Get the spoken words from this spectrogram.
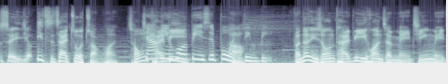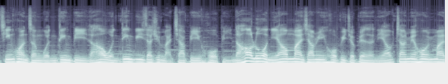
所以就一直在做转换，从台币加密货币是不稳定币。反正你从台币换成美金，美金换成稳定币，然后稳定币再去买加密货币，然后如果你要卖加密货币，就变成你要加密货币卖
